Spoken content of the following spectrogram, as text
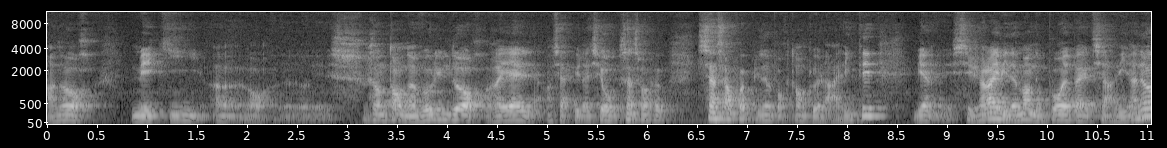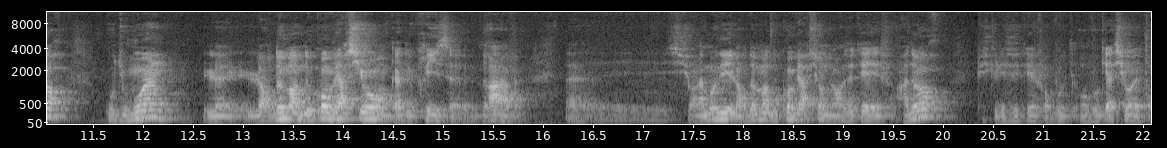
en, or, mais qui euh, sous-entendent un volume d'or réel en circulation 500 fois, 500 fois, plus important que la réalité, eh bien, ces gens-là, évidemment, ne pourraient pas être servis en or, ou du moins leur demande de conversion en cas de crise grave euh, sur la monnaie, leur demande de conversion de leurs ETF en or, puisque les ETF ont vocation à être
